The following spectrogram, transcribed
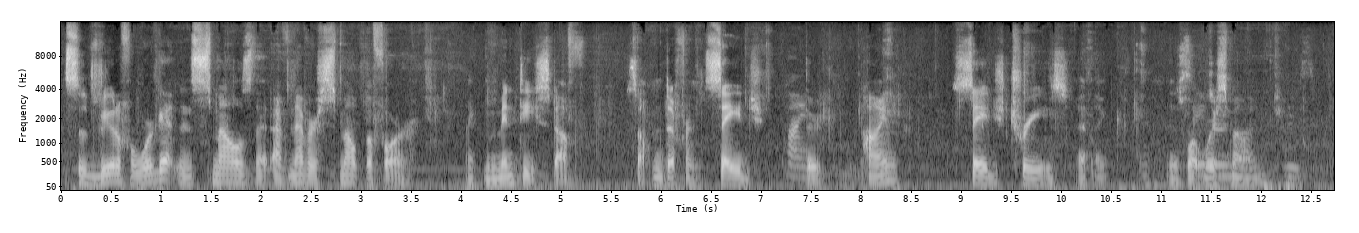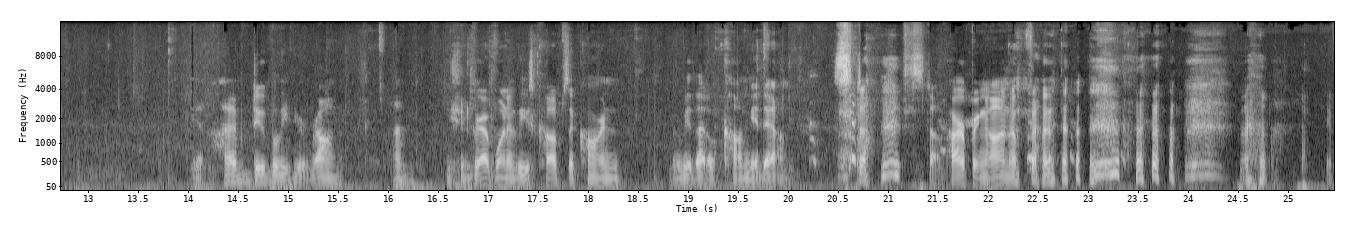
This is beautiful. We're getting smells that I've never smelt before, like minty stuff, something different. Sage, Pine. They're pine, sage trees. I think is what Sage we're smelling. Yeah, I do believe you're wrong. Um, you should grab one of these cobs of corn. Maybe that'll calm you down. Stop, stop harping on them. it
